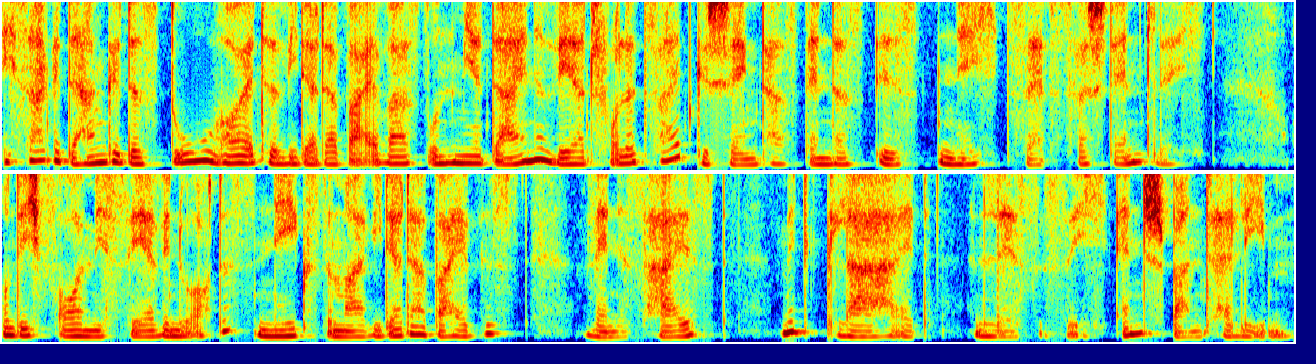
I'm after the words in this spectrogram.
Ich sage danke, dass du heute wieder dabei warst und mir deine wertvolle Zeit geschenkt hast, denn das ist nicht selbstverständlich. Und ich freue mich sehr, wenn du auch das nächste Mal wieder dabei bist, wenn es heißt, mit Klarheit lässt es sich entspannter leben.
